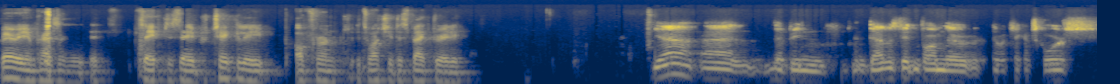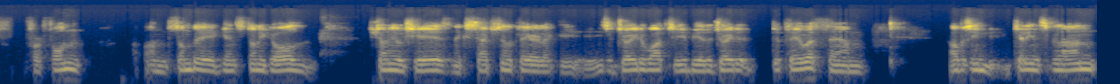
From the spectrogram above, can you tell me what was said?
very impressive. It's safe to say, particularly up front. It's what you'd expect, really. Yeah, uh, they've been in devastating form. They they were kicking scores for fun on Sunday against Donegal. Johnny O'Shea is an exceptional player. Like he, he's a joy to watch. He'd be a joy to, to play with. Um, obviously Killian Spillane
